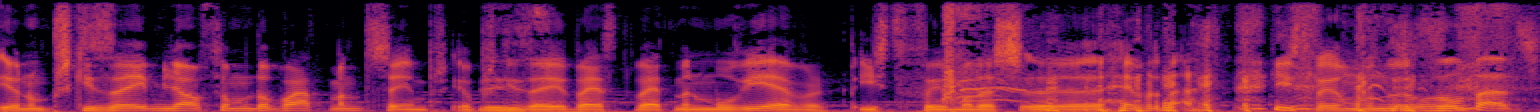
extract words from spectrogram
eu não pesquisei melhor filme do Batman de sempre. Eu pesquisei Best Batman Movie Ever. Isto foi uma das. eh, é verdade. Isto foi um dos resultados.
